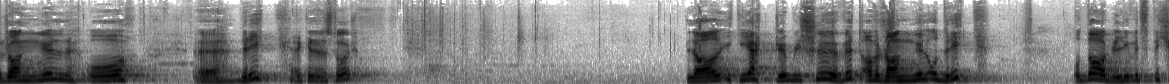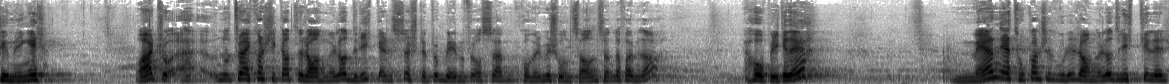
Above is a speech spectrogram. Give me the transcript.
rangel og eh, drikk. Er det ikke det det står? La ikke hjertet bli sløvet av rangel og drikk og dagliglivets bekymringer. Og tror, nå tror jeg kanskje ikke at rangel og drikk er det største problemet for oss som kommer i misjonssalen søndag formiddag. Jeg håper ikke det. Men jeg tror kanskje ordet rangel og drikk eller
